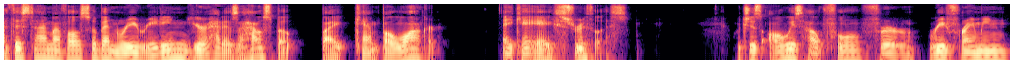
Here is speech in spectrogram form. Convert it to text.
At this time, I've also been rereading Your Head is a Houseboat by Campbell Walker, aka Struthless, which is always helpful for reframing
